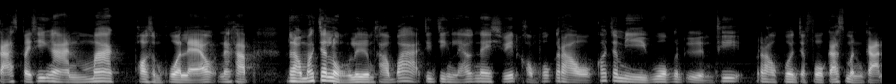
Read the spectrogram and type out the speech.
กัสไปที่งานมากพอสมควรแล้วนะครับ เรามักจะหลงลืมครับว่าจริง ๆ แล้วในชีวิตของพวกเราก็จะมีวงอื่น ๆ ที่เราควรจะโฟกัสเหมือนกัน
